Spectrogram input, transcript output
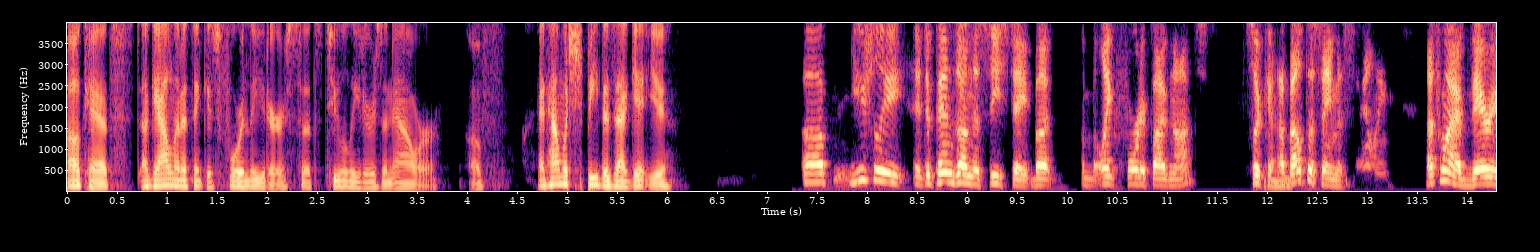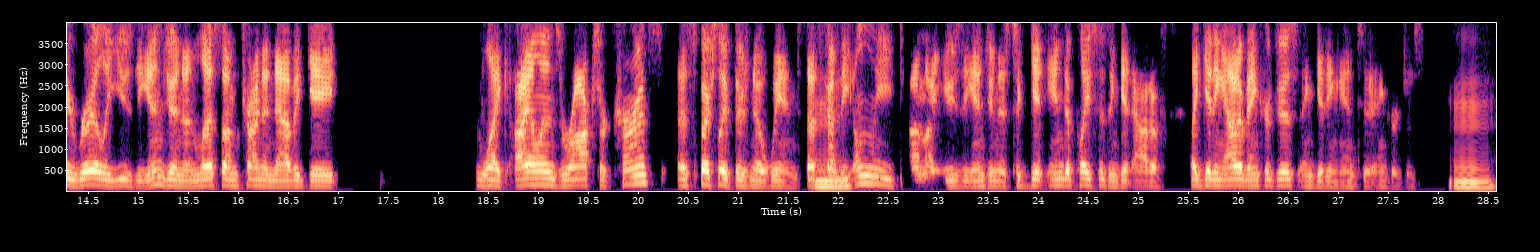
Okay, that's a gallon. I think is four liters. So that's two liters an hour of. And how much speed does that get you? Uh, usually it depends on the sea state, but like four to five knots. So Mhm. about the same as sailing. That's why I very rarely use the engine unless I'm trying to navigate like islands, rocks, or currents, especially if there's no wind. That's kind of the only time I use the engine is to get into places and get out of like getting out of anchorages and getting into anchorages. Mm,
